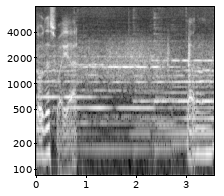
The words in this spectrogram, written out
Go this way yet. But, um,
